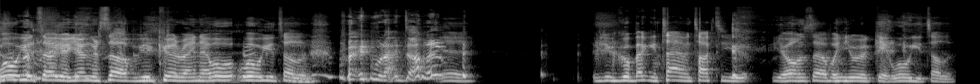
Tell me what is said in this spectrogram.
what would you tell your younger self if you could right now? What, what would you tell him? right when I tell him? Yeah. If you could go back in time and talk to you, your own self when you were a kid, what would you tell him?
